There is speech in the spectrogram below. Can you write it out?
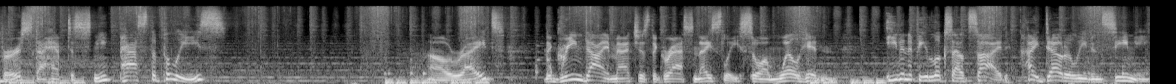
First, I have to sneak past the police. All right. The green dye matches the grass nicely, so I'm well hidden. Even if he looks outside, I doubt he'll even see me.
